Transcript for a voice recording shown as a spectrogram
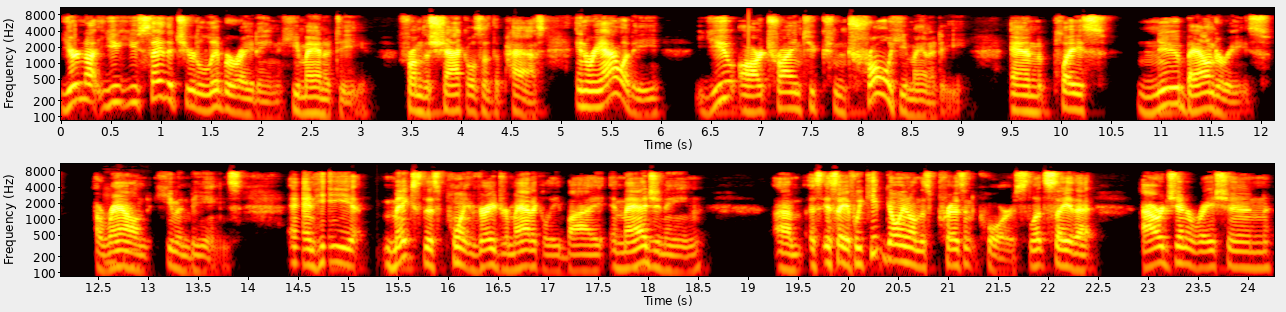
You're not, you, you say that you're liberating humanity from the shackles of the past. In reality, you are trying to control humanity and place new boundaries around human beings. And he makes this point very dramatically by imagining, um, say, if we keep going on this present course, let's say that our generation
